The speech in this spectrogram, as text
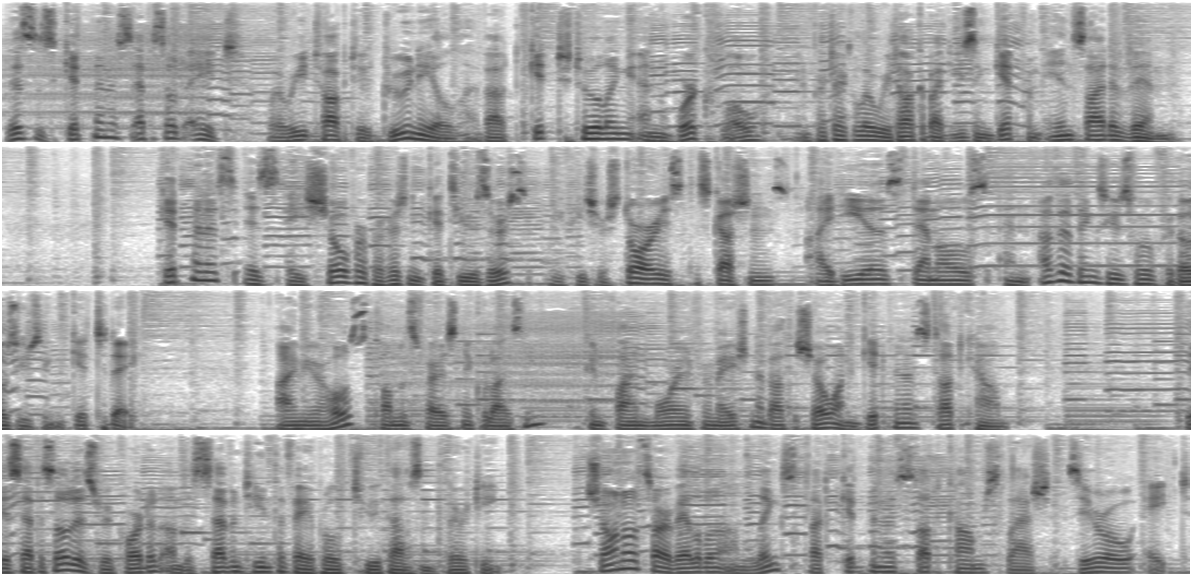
This is Git Minutes Episode 8, where we talk to Drew Neil about Git tooling and workflow. In particular, we talk about using Git from inside of Vim. Git Minutes is a show for proficient Git users. We feature stories, discussions, ideas, demos, and other things useful for those using Git today. I'm your host, Thomas Ferris Nicolaisen. You can find more information about the show on gitminutes.com. This episode is recorded on the 17th of April 2013. Show notes are available on links.gitminutes.com slash 08.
